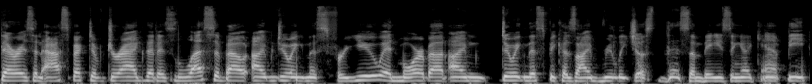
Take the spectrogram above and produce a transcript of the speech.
There is an aspect of drag that is less about i'm doing this for you and more about i'm doing this because i'm really just this amazing. I can't be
